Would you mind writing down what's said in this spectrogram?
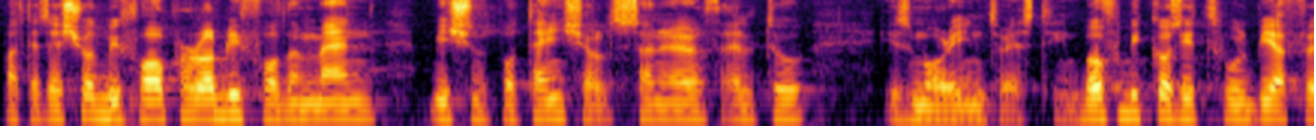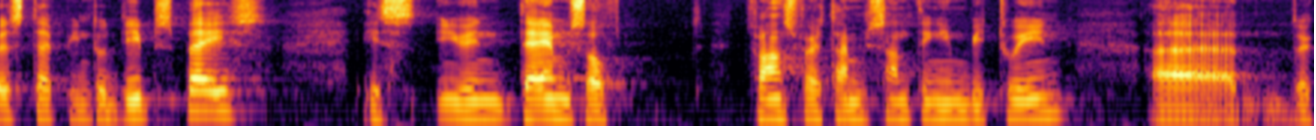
But as I showed before, probably for the manned mission potential, Sun-Earth L2 is more interesting, both because it will be a first step into deep space, is in terms of transfer time something in between. Uh, the,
